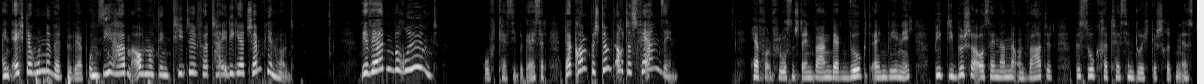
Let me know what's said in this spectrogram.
Ein echter Hundewettbewerb. Und Sie haben auch noch den Titel Verteidiger Championhund. Wir werden berühmt, ruft Cassie begeistert. Da kommt bestimmt auch das Fernsehen. Herr von Floßenstein-Wagenberg wirkt ein wenig, biegt die Büsche auseinander und wartet, bis Sokrates hindurchgeschritten ist.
